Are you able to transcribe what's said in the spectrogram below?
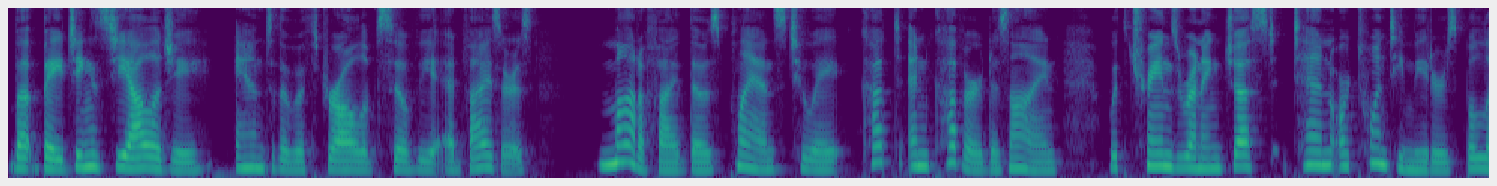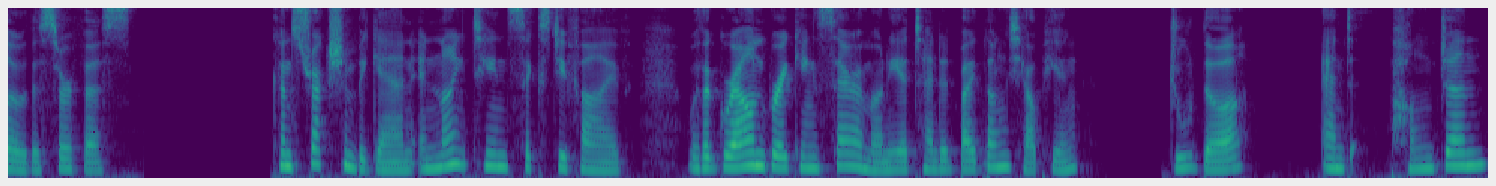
But Beijing's geology and the withdrawal of Soviet advisors modified those plans to a cut and cover design, with trains running just 10 or 20 meters below the surface. Construction began in 1965 with a groundbreaking ceremony attended by Deng Xiaoping, Zhu De, and Peng Zhen.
